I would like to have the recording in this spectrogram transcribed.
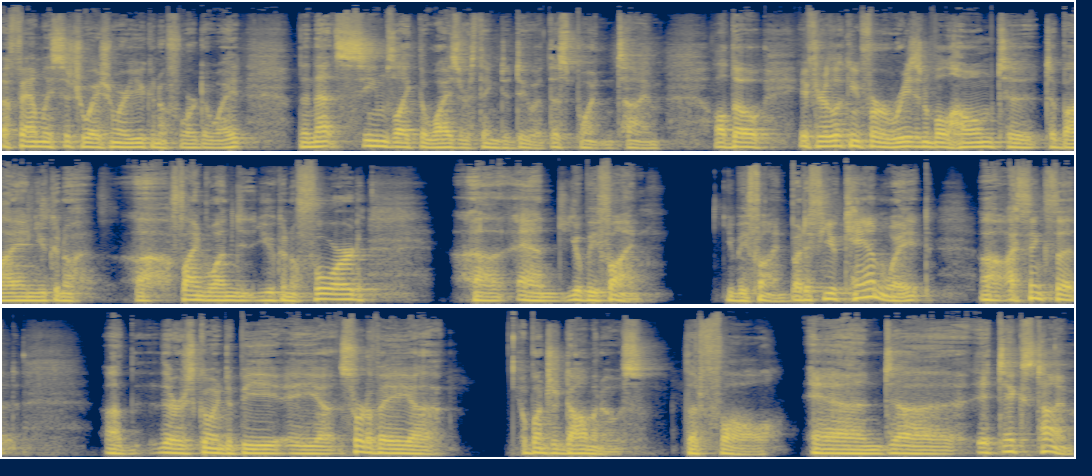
a family situation where you can afford to wait, then that seems like the wiser thing to do at this point in time. Although, if you're looking for a reasonable home to to buy and you can uh, find one you can afford, uh, and you'll be fine. You'll be fine. But if you can wait, uh, I think that uh, there's going to be a uh, sort of a uh, a bunch of dominoes that fall, and it takes time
